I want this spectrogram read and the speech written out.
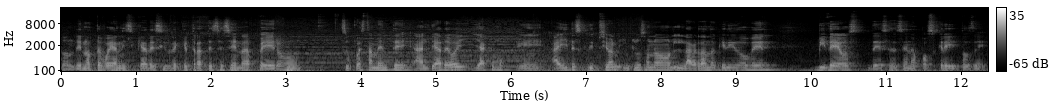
Donde no te voy a ni siquiera decir de qué trata esa escena, pero supuestamente al día de hoy ya como que hay descripción. Incluso no, la verdad no he querido ver videos de esa escena post créditos de,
